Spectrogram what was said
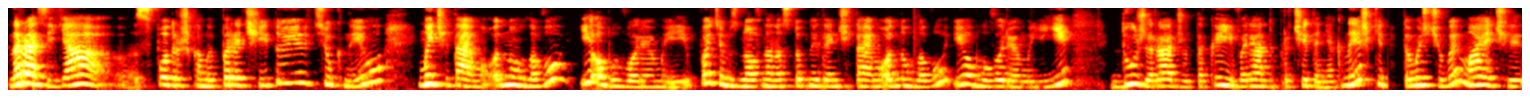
Наразі я е, з подружками перечитую цю книгу. Ми читаємо одну главу і обговорюємо її. Потім знов на наступний день читаємо одну главу і обговорюємо її. Дуже раджу такий варіант прочитання книжки, тому що ви, маючи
